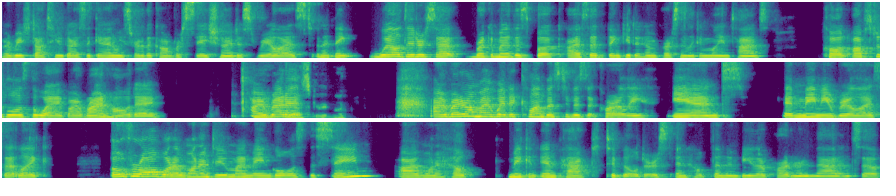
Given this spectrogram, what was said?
I reached out to you guys again. We started the conversation. I just realized, and I think Will Ditterset recommended this book. I said thank you to him personally like a million times, called Obstacle is the Way by Ryan Holiday. I hmm, read it. I read it on my way to Columbus to visit Carly, and it made me realize that, like, overall, what I want to do, my main goal is the same. I want to help make an impact to builders and help them and be their partner in that. And so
